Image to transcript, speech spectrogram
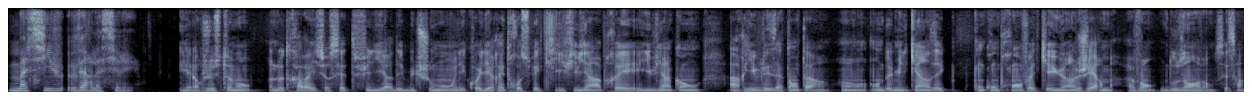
massive vers la Syrie. Et alors justement, le travail sur cette filière des buts de Chaumont, il est quoi? Il est rétrospectif, il vient après, il vient quand arrivent les attentats en, en 2015 et qu'on comprend en fait qu'il y a eu un germe avant, 12 ans avant, c'est ça?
